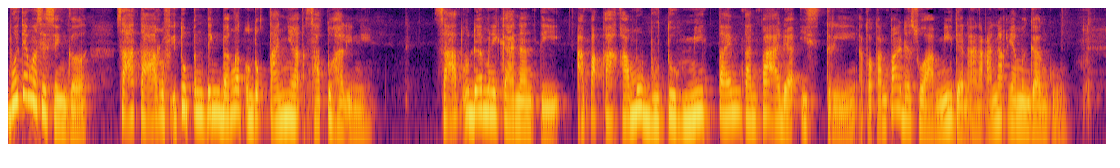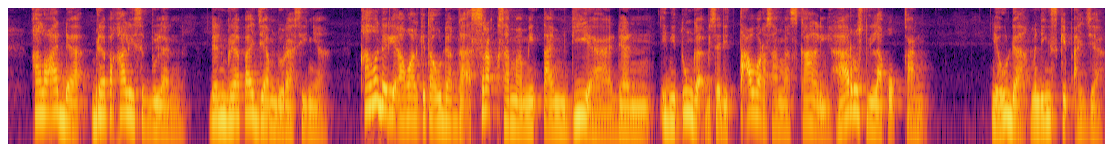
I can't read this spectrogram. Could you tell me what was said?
Buat yang masih single, saat ta'aruf itu penting banget untuk tanya satu hal ini. Saat udah menikah nanti, apakah kamu butuh me time tanpa ada istri atau tanpa ada suami dan anak-anak yang mengganggu? Kalau ada, berapa kali sebulan? Dan berapa jam durasinya? Kalau dari awal kita udah gak serak sama me time dia dan ini tuh gak bisa ditawar sama sekali, harus dilakukan. Ya udah, mending skip aja.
